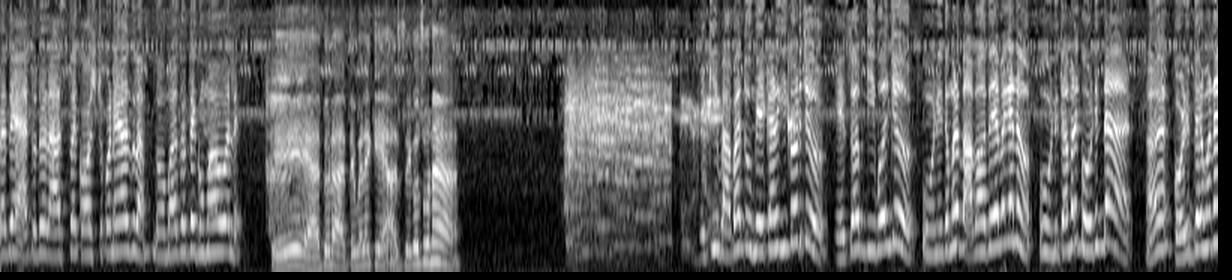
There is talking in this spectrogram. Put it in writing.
রাতে এতটা রাস্তা কষ্ট করে আসলাম, তোমার সাথে ঘুমাবো বলে। এত রাতে বেলা কে আসছে গো শোনা কি বাবা, তুমি এখানে কি করছ? এসব কি বলছো? উনি তোমার বাবা হতে যাবে কেন? উনি তো আমার খরিদ্দার হ্যাঁ খরিদ্দার মানে?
